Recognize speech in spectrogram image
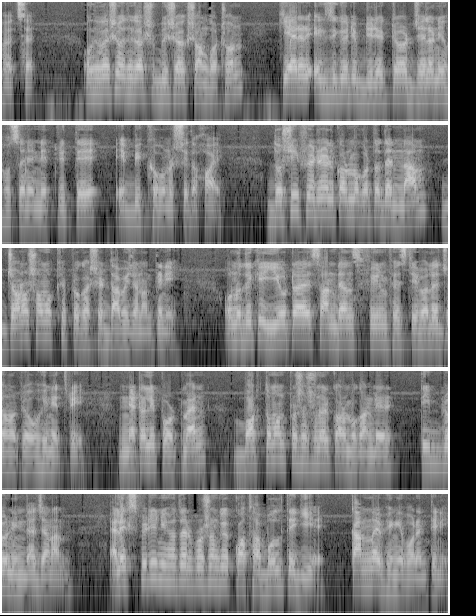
হয়েছে। অভিবাসী অধিকার বিষয়ক সংগঠন কেয়ারের এক্সিকিউটিভ ডিরেক্টর জেলানি হোসেনের নেতৃত্বে এই বিক্ষোভ অনুষ্ঠিত হয়। দোষী ফেডারেল কর্মকর্তাদের নাম জনসমক্ষে প্রকাশের দাবি জানান তিনি। অন্যদিকে ইয়োটায় সানড্যান্স ফিল্ম ফেস্টিভ্যালের জনপ্রিয় অভিনেত্রী নেটালি পোর্টম্যান বর্তমান প্রশাসনের কর্মকাণ্ডের তীব্র নিন্দা জানান। অ্যালেক্স পিটি নিহতের প্রসঙ্গে কথা বলতে গিয়ে কান্নায় ভেঙে পড়েন তিনি।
